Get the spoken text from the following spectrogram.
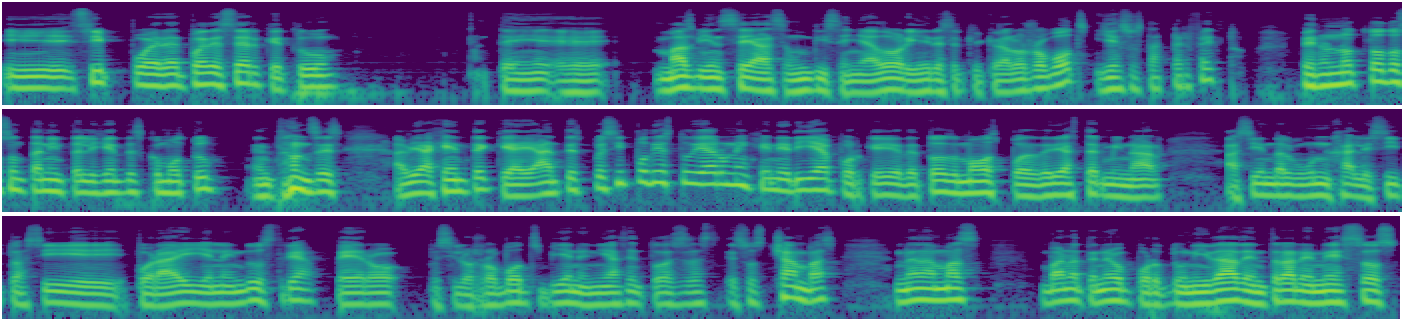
Y sí puede, puede ser que tú eh, más bien seas un diseñador y eres el que crea los robots y eso está perfecto. Pero no todos son tan inteligentes como tú. Entonces, había gente que antes pues sí podía estudiar una ingeniería porque de todos modos podrías terminar haciendo algún jalecito así por ahí en la industria, pero pues si los robots vienen y hacen todas esas esos chambas, nada más van a tener oportunidad de entrar en esos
